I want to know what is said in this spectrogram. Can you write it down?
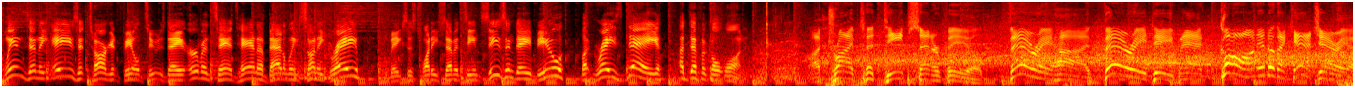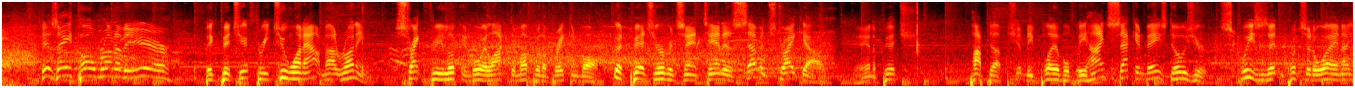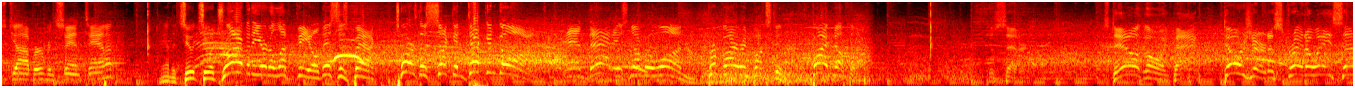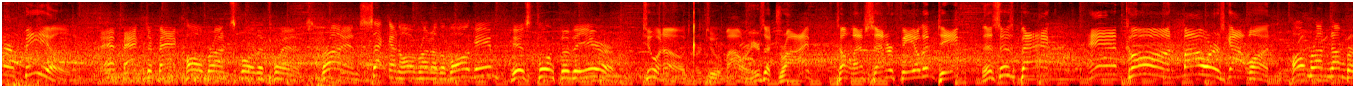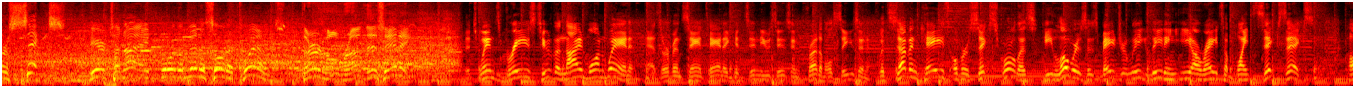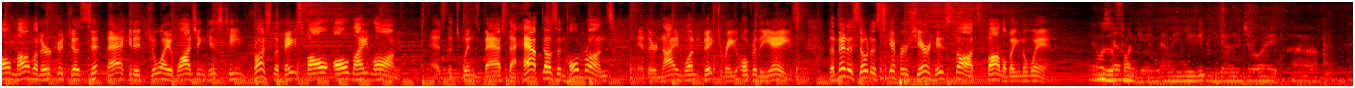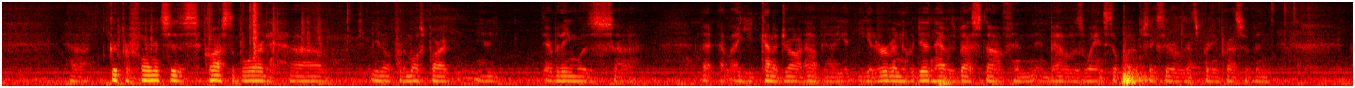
Twins and the A's at Target Field Tuesday. Ervin Santana battling Sonny Gray, who makes his 2017 season debut, but Gray's day a difficult one. A drive to deep center field. Very high, very deep, and gone into the catch area. His eighth home run of the year. Big pitch here, 3 2 1 out, not running. Strike three looking, boy, locked him up with a breaking ball. Good pitch, Ervin Santana's seventh strikeout. And a pitch popped up. Should be playable. Behind second base, Dozier squeezes it and puts it away. Nice job, Ervin Santana. And the 2 2, a drive of the air to left field. This is back towards the second deck and gone. And that is number one for Byron Buxton. 5 0. To center. Still going back. Dozier to straightaway center field. And back-to-back home runs for the Twins. Brian's second home run of the ball game, his fourth of the year. 2-0 for two Mauer. Here's a drive to left center field and deep. This is back and gone. Mauer's got one. Home run number six here tonight for the Minnesota Twins. Third home run this inning. The Twins breeze to the 9 1 win as Ervin Santana continues his incredible season. With seven Ks over six scoreless, he lowers his major league leading ERA to .66. Paul Molitor could just sit back and enjoy watching his team crush the baseball all night long as the Twins bashed a half dozen home runs in their 9 1 victory over the A's. The Minnesota skipper shared his thoughts following the win. It was a fun game. I mean, you, you got to enjoy good performances across the board. Um, you know, for the most part, you know, everything was uh, like you kind of draw it up. You know, you get, you get Ervin, who didn't have his best stuff, and, and battled his way and still put up six zeros. That's pretty impressive. And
